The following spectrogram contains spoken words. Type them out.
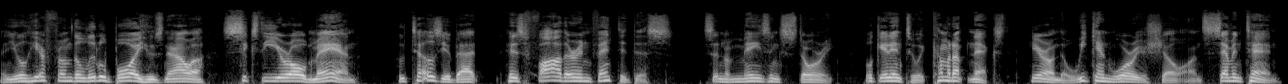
And you'll hear from the little boy who's now a 60 year old man who tells you about his father invented this. It's an amazing story. We'll get into it coming up next here on the Weekend Warrior Show on 710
